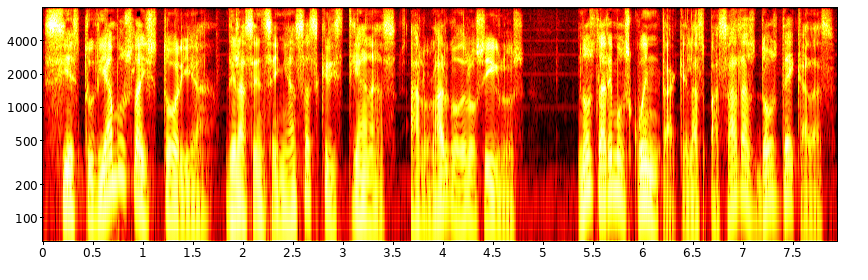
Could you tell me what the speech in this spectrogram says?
si estudiamos la historia de las enseñanzas cristianas a lo largo de los siglos, nos daremos cuenta que las pasadas dos décadas,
